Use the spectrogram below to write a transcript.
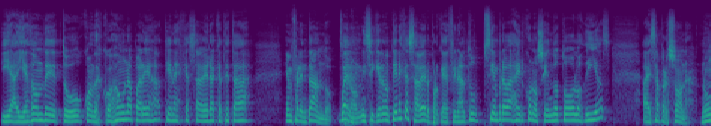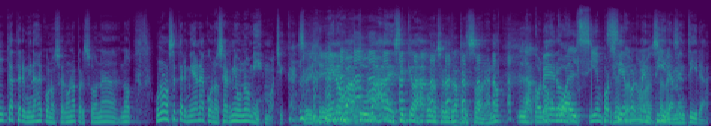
Y ahí es donde tú, cuando escoges una pareja, tienes que saber a qué te estás enfrentando. Bueno, ni siquiera no tienes que saber, porque al final tú siempre vas a ir conociendo todos los días a esa persona. Nunca terminas de conocer a una persona. No, uno no se termina de conocer ni uno mismo, chicas. Sí. Menos va- tú vas a decir que vas a conocer a otra persona, ¿no? La conozco al 100%, no, eso no mentira, mentira.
